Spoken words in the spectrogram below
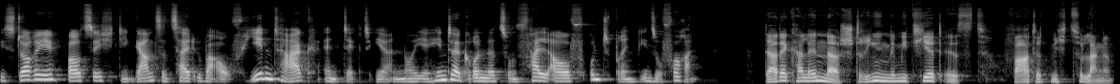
Die Story baut sich die ganze Zeit über auf. Jeden Tag entdeckt ihr neue Hintergründe zum Fall auf und bringt ihn so voran. Da der Kalender streng limitiert ist, wartet nicht zu lange.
